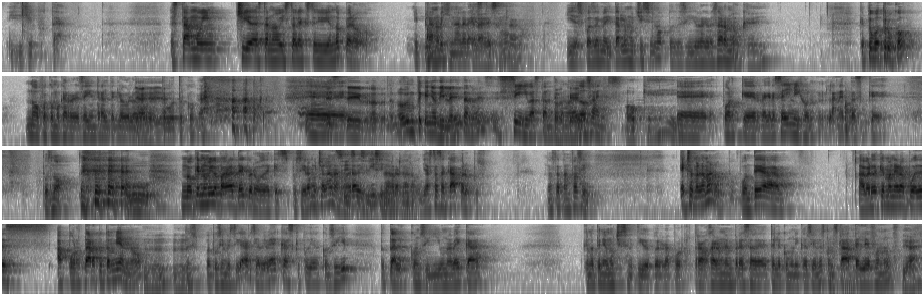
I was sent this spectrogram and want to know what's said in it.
Y dije, puta. Está muy chida esta nueva historia que estoy viviendo, pero mi plan original era, Era este, ese, ¿no? claro. Y después de meditarlo muchísimo, pues decidí regresarme. Ok. Que tuvo truco. No fue como que regresé y entré al TEC luego, luego. Ya, ya, ya. Tuvo truco. Eh, este, un pequeño delay tal vez. Sí, bastante, como de dos años. Ok. Eh, porque regresé y me dijo, la neta es que, pues no. Uf, no que no me iba a pagar el TEC, pero de que pusiera mucha lana, ¿no? Era sí, sí, sí, difícil. Ya estás acá, pero pues no está tan fácil. Échame la mano, ponte a, a ver de qué manera puedes aportar tú también, ¿no? Ujú. Entonces me puse a investigar si había becas que podía conseguir. Total, conseguí una beca que no tenía mucho sentido, pero era por trabajar en una empresa de telecomunicaciones, contestaba teléfonos ya.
